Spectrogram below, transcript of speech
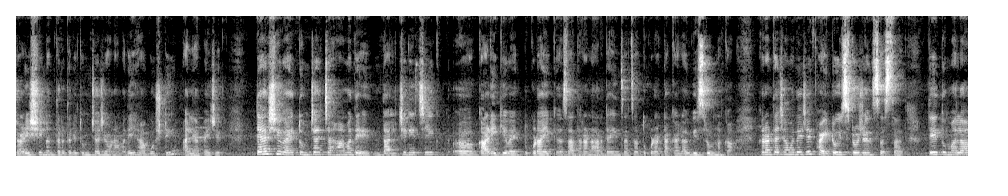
चाळीशी नंतर तरी तुमच्या जेवणामध्ये ह्या गोष्टी आल्या पाहिजेत. त्याशिवाय तुमच्या चहामध्ये दालचिनीची काडी किंवा एक तुकडा एक साधारण अर्ध्या इंचाचा तुकडा टाकायला विसरू नका. कारण त्याच्यामध्ये जे फायटो इस्ट्रोजन्स असतात ते तुम्हाला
